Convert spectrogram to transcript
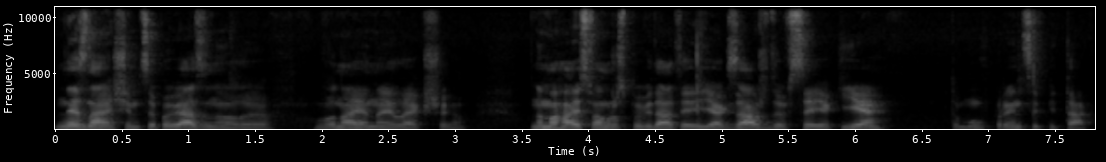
Не знаю, з чим це пов'язано, але вона є найлегшою. Намагаюсь вам розповідати, як завжди, все як є. Тому, в принципі, так.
